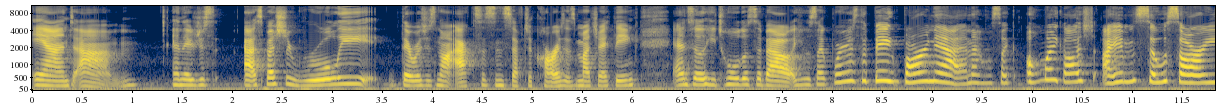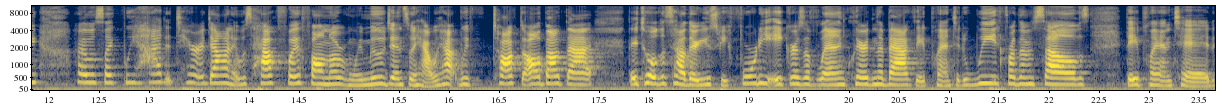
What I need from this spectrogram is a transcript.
and um and they're just especially rurally there was just not access and stuff to cars as much i think. And so he told us about he was like where's the big barn at and i was like oh my gosh i am so sorry. I was like we had to tear it down. It was halfway fallen over when we moved in. So yeah we had we've talked all about that. They told us how there used to be 40 acres of land cleared in the back. They planted wheat for themselves. They planted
